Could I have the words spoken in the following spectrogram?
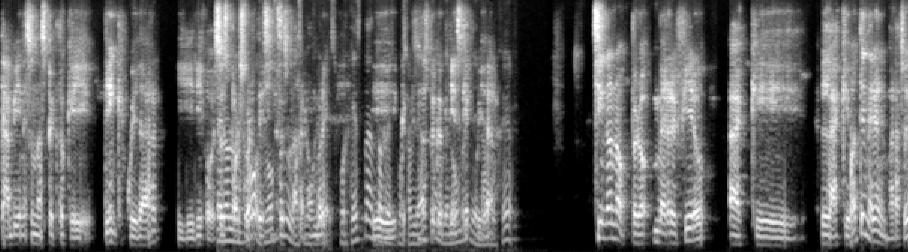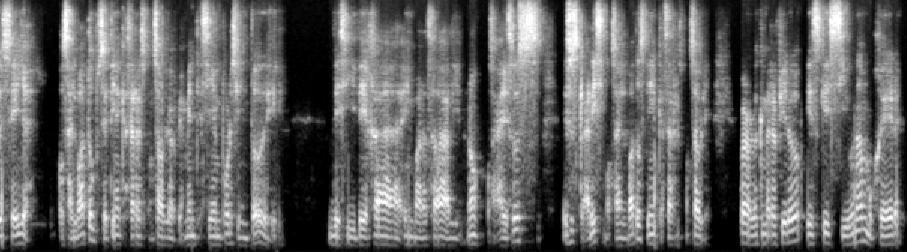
también es un aspecto que tienen que cuidar y digo, eso es por suerte. no solo las mujeres, porque es tanto eh, responsabilidad como del hombre de la mujer. Sí, no, no, pero me refiero a que la que va a tener el embarazo es ella. O sea, el vato pues, se tiene que hacer responsable, obviamente, 100% de, de si deja embarazada a alguien no. O sea, eso es, eso es clarísimo. O sea, el vato se tiene que hacer responsable. Pero lo que me refiero es que si una mujer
